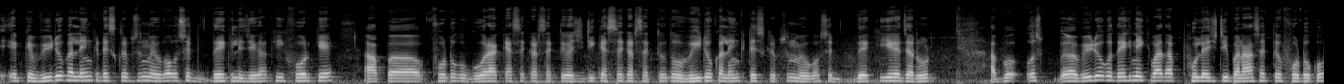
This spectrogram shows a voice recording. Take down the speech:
एक वीडियो का लिंक डिस्क्रिप्शन में होगा, उसे देख लीजिएगा कि फोर के आप फ़ोटो को गोरा कैसे कर सकते हो एचडी कैसे कर सकते हो तो वीडियो का लिंक डिस्क्रिप्शन में होगा, उसे देखिएगा ज़रूर। अब उस वीडियो को देखने के बाद आप फुल एच बना सकते हो फ़ोटो को,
